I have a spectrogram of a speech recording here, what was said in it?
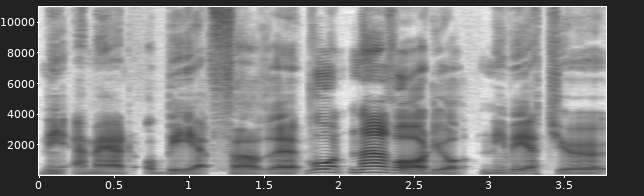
ni är med och be för eh, vår närradio. Ni vet ju,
